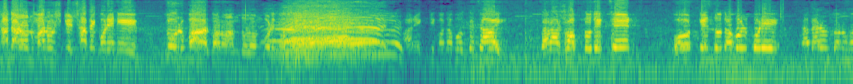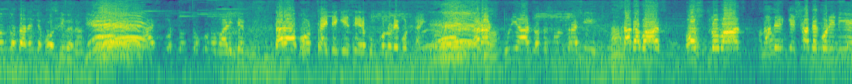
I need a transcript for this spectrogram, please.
সাধারণ মানুষকে সাথে করে নিয়ে দুর্বার গণ আন্দোলন করে তুলবে আরেকটি কথা বলতে চাই যারা স্বপ্ন দেখছেন ভোট কেন্দ্র দখল করে সাধারণ জনগণ তো তাদেরকে ভোট দিবে না। আজ পর্যন্ত কোনো বাড়িতে তারা ভোট চাইতে গিয়েছে এরকম কোনো রেকর্ড নাই। তারা দুনিয়ার যত সন্ত্রাসী সাদাবাজ অস্ত্রবাজ তাদেরকে সাথে করে নিয়ে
